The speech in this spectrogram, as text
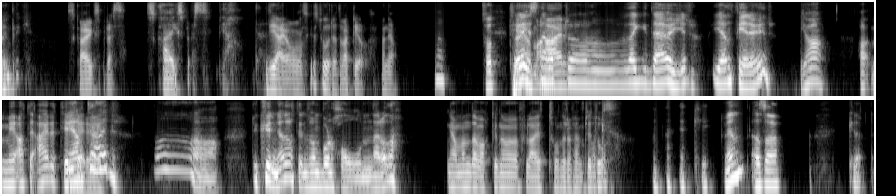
Olympic? Sky Express. Sky Express. Ja. Det er, De er jo ganske store etter hvert, de òg. Men ja. Ja. Så temaet er vært, det er, det er øyer. Igjen ferieøyer. Ja, med ATR til Ja, ferie. der. Ah, du kunne jo dratt inn sånn Bornholm der òg, da. Ja, men det var ikke noe flight 252. Okay. Men altså Klart.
